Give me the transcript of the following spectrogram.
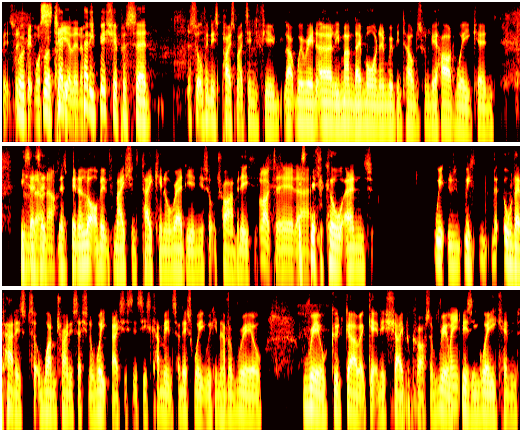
it's a bit more well, steel Teddy, in him. Teddy Bishop has said, sort of in his post-match interview, like we're in early Monday morning. We've been told it's going to be a hard week, and he says enough. there's been a lot of information to take in already, and you're sort of trying, but it's I like to hear that it's difficult and. We, we all they've had is sort of one training session a week basis since he's come in. So this week we can have a real, real good go at getting his shape across. A real mean, busy week, and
